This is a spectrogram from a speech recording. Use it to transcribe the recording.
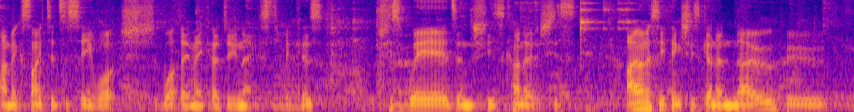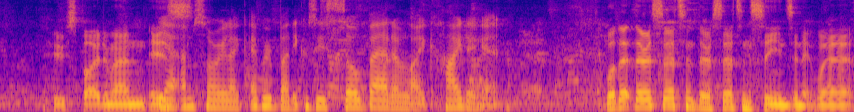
I'm excited to see what sh- what they make her do next because she's weird and she's kind of she's. I honestly think she's gonna know who who Spider-Man is. yeah, I'm sorry, like everybody, because he's so bad at like hiding it. Well, there, there are certain there are certain scenes in it where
